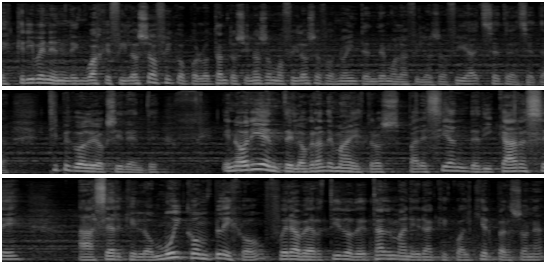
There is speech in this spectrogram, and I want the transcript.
escriben en lenguaje filosófico, por lo tanto, si no somos filósofos no entendemos la filosofía, etcétera, etcétera. Típico de Occidente. En Oriente los grandes maestros parecían dedicarse a hacer que lo muy complejo fuera vertido de tal manera que cualquier persona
